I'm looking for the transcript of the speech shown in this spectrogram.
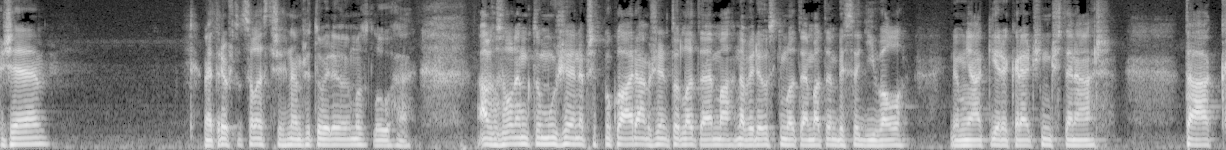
že ne, tady už to celé střihnem, že to video je moc dlouhé. A vzhledem k tomu, že nepředpokládám, že tohle téma, na video s tímhle tématem by se díval jenom nějaký rekreační čtenář, tak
